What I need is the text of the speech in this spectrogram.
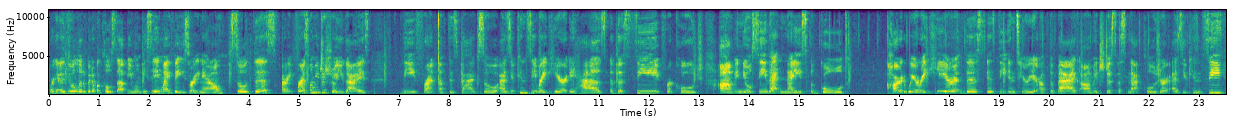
we're gonna do a little bit of a close-up. You won't be seeing my face right now. So this all right first let me just show you guys the front of this bag. So as you can see right here it has the c for coach um, and you'll see that nice gold hardware right here. This is the interior of the bag. Um, it's just a snap closure as you can see.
